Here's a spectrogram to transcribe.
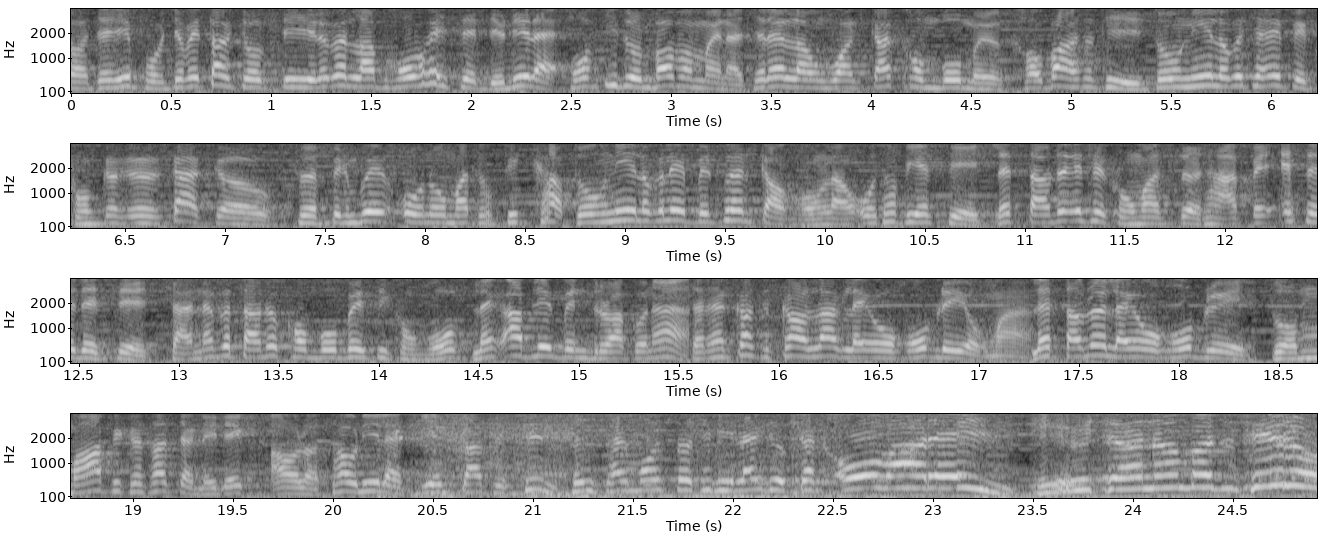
ต่อจากนี้ผมจะไม่ตั้งโจมตีแล้วก็ลำโฮปให้เสร็จเดี๋ยวนี้แหละโฮปที่โดนบ้ามาใหม่น่ะจะได้รางวัลการ์ดคอมโบเหมือนเขาบ้างสักทีตรงนี้เราก็ใช้เอฟเฟกของกากากาเกิลเสิร์ฟเป็นเวทโอโนมาตุพิกคับตรงนี้เราก็เล่นเป็นเพื่อนเก่าของเราโอทเบียเซจและตามด้วยเอฟเฟกของมาสเตอร์ทาเป็นเอสเดเซจจากนั้นก็ตามด้วยคอมโบเบสิกของโฮปแลงอัพเรียกเป็นดราโกน่าจากนั้น99ลากไลโอโฮปเรย์ออกมา และตามด้วยไลโอโฮปเรย์สวมม้าพิกาซัสจากในเด็กเอาล่ะเท่านี้แหละเกมการเสร็จสิ้นฉันใช้มอนสเตอร์ที่มีแรงเดียวกันโอวาเรย์ฟิวเจอร์นัมเบอร์ซีโร่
